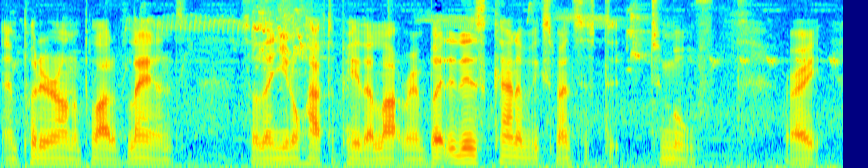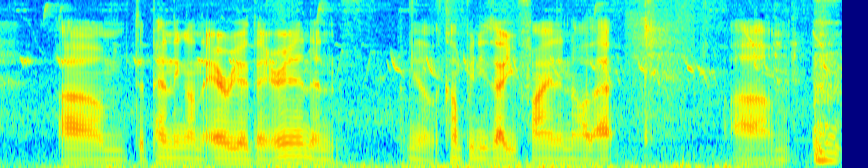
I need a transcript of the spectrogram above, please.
and put it on a plot of land, so then you don't have to pay that lot rent. But it is kind of expensive to to move, right? Um, depending on the area that you're in and you know the companies that you find and all that. Um,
